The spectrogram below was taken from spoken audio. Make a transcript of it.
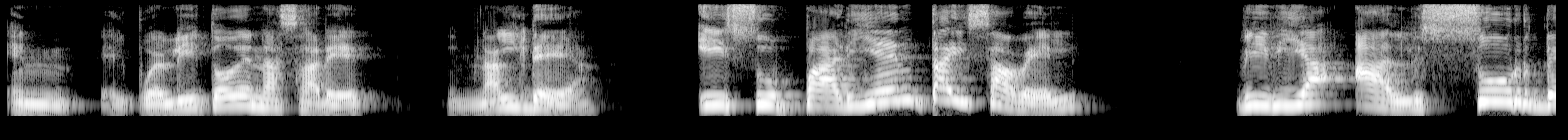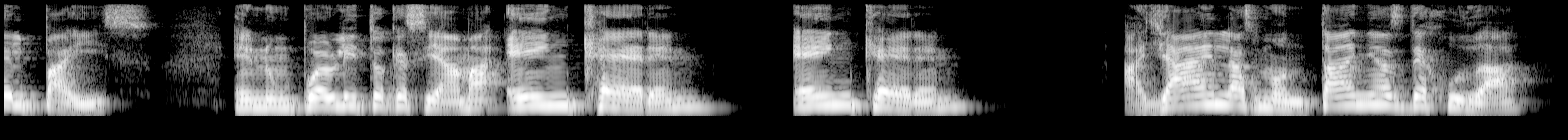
en el pueblito de Nazaret, en una aldea, y su parienta Isabel vivía al sur del país, en un pueblito que se llama Enkeren, Enkeren, allá en las montañas de Judá,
